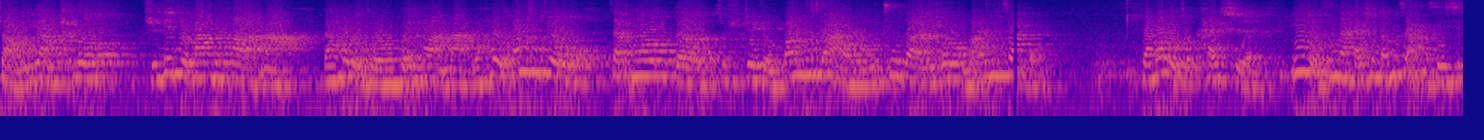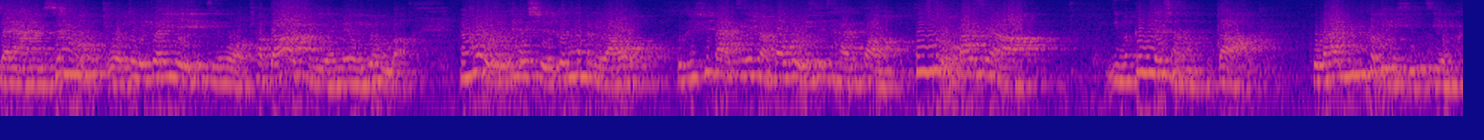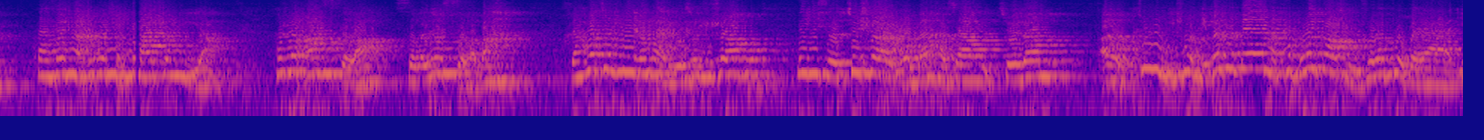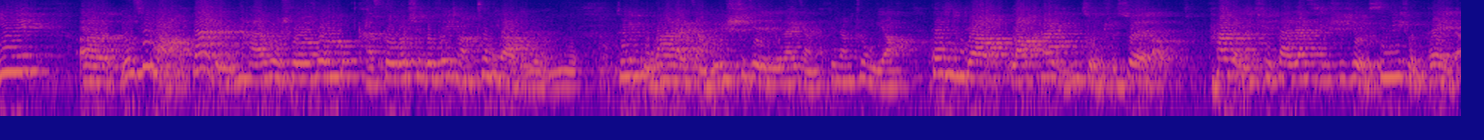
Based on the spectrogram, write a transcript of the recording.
找了一辆车，直接就拉回哈瓦那，然后我就回哈瓦那。然后我当时就在朋友的就是这种帮助下嘛，我就住在一个古巴人家。然后我就开始，因为我现在还是能讲一些西班牙语，虽然我我这个专业已经我差不多二十年没有用了。然后我就开始跟他们聊，我就去大街上，包括一些采访。但是我发现啊，你们根本想象不到，古巴人特别平静。大街上就跟什么发生一样，他说啊死了，死了就死了吧，然后就是那种感觉，就是说那意思这事儿我们好像觉得呃，就是你说你问他悲哀吗？他不会告诉你说他不悲哀，因为呃，尤其老一代的人他还会说说卡斯特罗是个非常重要的人物，对于古巴来讲，对于世界人来讲他非常重要。但是你知道老卡已经九十岁了，他的离去大家其实是有心理准备的。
